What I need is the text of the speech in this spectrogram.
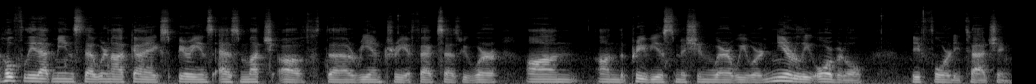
hopefully that means that we're not going to experience as much of the reentry effects as we were on on the previous mission where we were nearly orbital before detaching.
